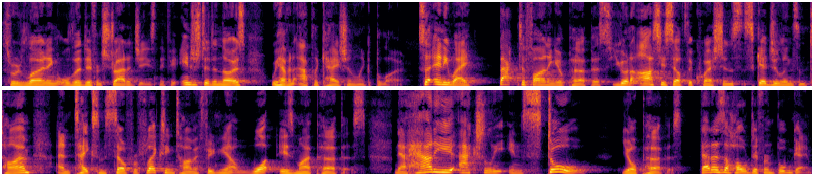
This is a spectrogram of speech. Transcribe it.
through learning all the different strategies. And if you're interested in those, we have an application link below. So anyway, back to finding your purpose. You got to ask yourself the questions, schedule in some time and take some self-reflecting time of figuring out what is my purpose. Now, how do you actually install your purpose. That is a whole different ballgame.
